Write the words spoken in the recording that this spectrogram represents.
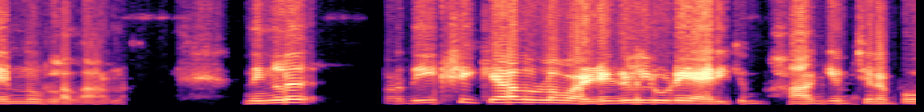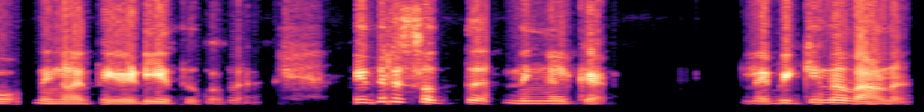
എന്നുള്ളതാണ്. നിങ്ങൾ പ്രതീക്ഷിക്കാതുള്ള വഴികളിലൂടെ ആയിരിക്കും ഭാഗ്യം ചിലപ്പോൾ നിങ്ങളെ തേടിയെത്തുന്നത്. പിതൃസ്വത്ത് നിങ്ങൾക്ക് ലഭിക്കുന്നതാണ്.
